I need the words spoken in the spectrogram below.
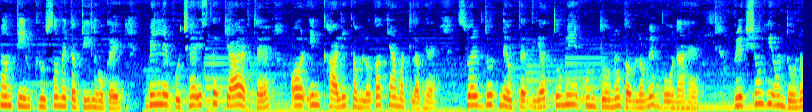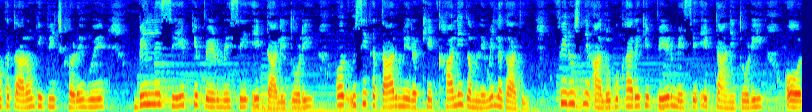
उन तीन क्रूसों में तब्दील हो गए। बिल ने पूछा, इसका क्या अर्थ है और इन खाली गमलों का क्या मतलब है? स्वर्गदूत ने उत्तर दिया, तुम्हें उन दोनों गमलों में बोना है। वृक्षों की उन दोनों कतारों के बीच खड़े हुए, बिल ने सेब के पेड़ में से एक डाली तोड़ी और उसी कतार में रखे खाली गमले में लगा दी। फिर उसने आलू बुखारे के पेड़ में से एक टानी तोड़ी और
